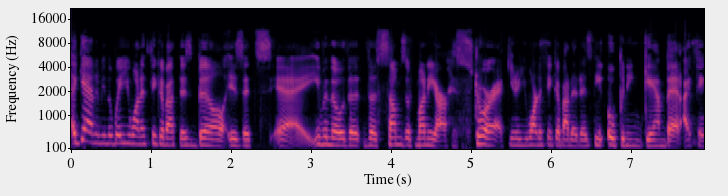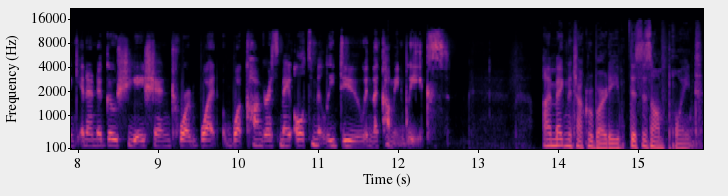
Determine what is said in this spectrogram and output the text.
again, I mean, the way you want to think about this bill is it's, uh, even though the, the sums of money are historic, you know, you want to think about it as the opening gambit, I think, in a negotiation toward what, what Congress may ultimately do in the coming weeks. I'm Meghna Chakrabarti. This is On Point.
